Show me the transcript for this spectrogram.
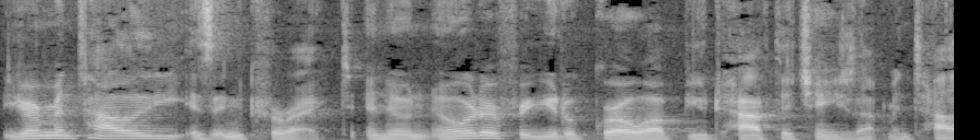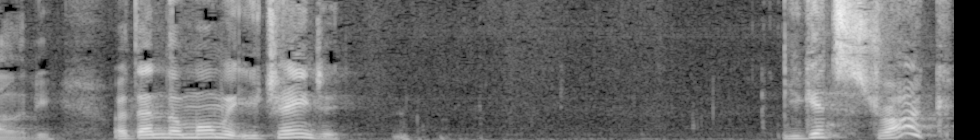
your mentality is incorrect. And in order for you to grow up, you'd have to change that mentality. But then the moment you change it, you get struck.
